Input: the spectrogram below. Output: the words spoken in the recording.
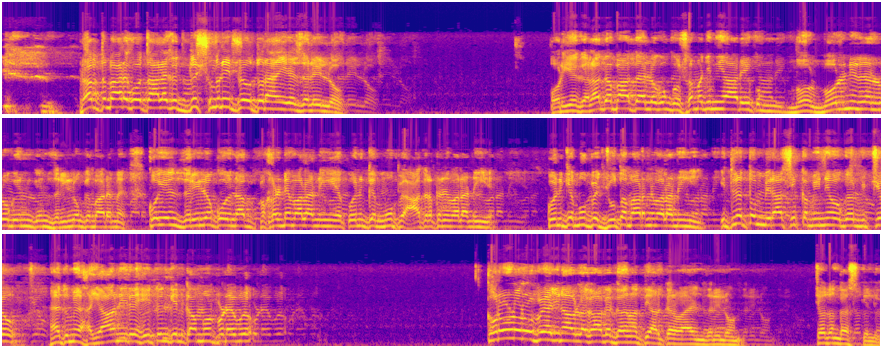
رب تبارک و تعالیٰ کی دشمنی پہ اتر آئے یہ ذلیل لوگ۔ اور یہ الگ بات ہے، لوگوں کو سمجھ نہیں آ رہی بول بول نہیں رہے لوگ ان ان زریلوں کے بارے میں۔ کوئی ان زریلوں کو پکڑنے والا نہیں ہے، کوئی ان کے منہ پہ ہاتھ رکھنے والا نہیں ہے، کوئی ان کے منہ پہ جوتا مارنے والا نہیں ہے۔ اتنے تم میراسی کمینے ہو گئے بچے ہو ہیں تمہیں حیا نہیں رہی تو ان کے ان کاموں میں پڑے ہوئے کروڑوں روپے جناب لگا کے گانا تیار کروایا ان زریلوں نے، چودہ اگست کے لیے۔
